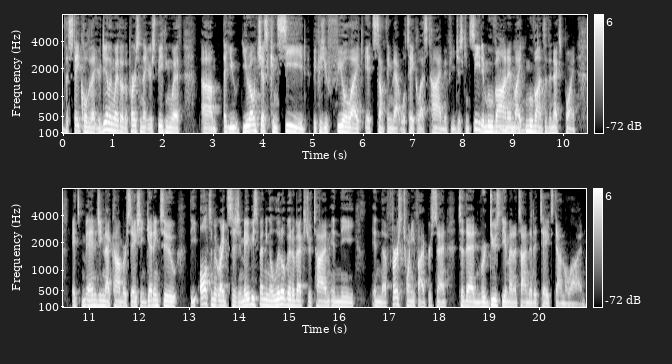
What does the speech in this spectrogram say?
the stakeholder that you're dealing with or the person that you're speaking with um, that you you don't just concede because you feel like it's something that will take less time if you just concede and move on mm-hmm. and like mm-hmm. move on to the next point it's managing that conversation getting to the ultimate right decision maybe spending a little bit of extra time in the in the first 25% to then reduce the amount of time that it takes down the line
